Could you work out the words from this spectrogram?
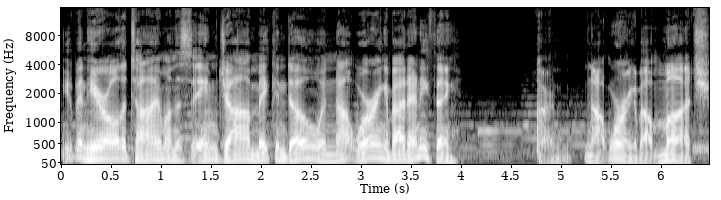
You've been here all the time on the same job making dough and not worrying about anything. Or not worrying about much.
